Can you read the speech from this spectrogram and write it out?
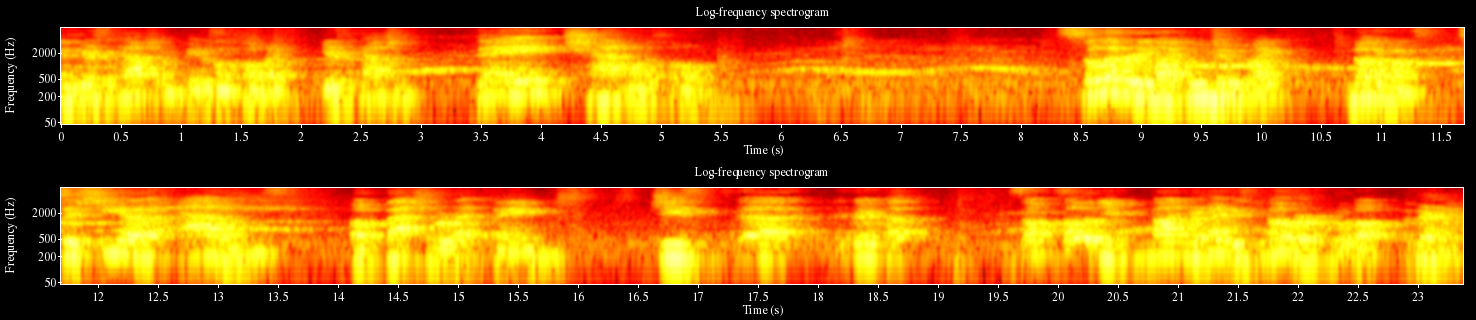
And here's the caption. Pedro's on the phone, right? Here's the caption. They chat on the phone. Celebrity life, who knew, right? Another one's Tayshia Adams of Bachelorette fame. She's, uh, there, uh, some, some of you nodding your head because you know her real well, apparently.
